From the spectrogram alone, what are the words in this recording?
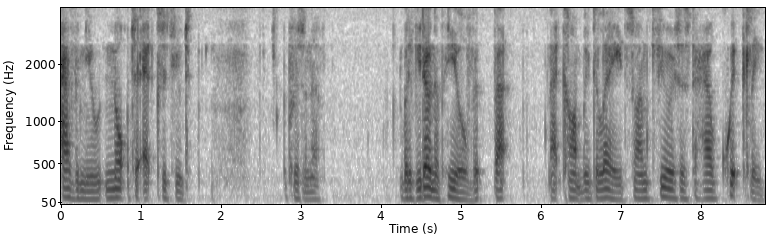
avenue not to execute a prisoner. But if you don't appeal, that that that can't be delayed. So I'm curious as to how quickly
